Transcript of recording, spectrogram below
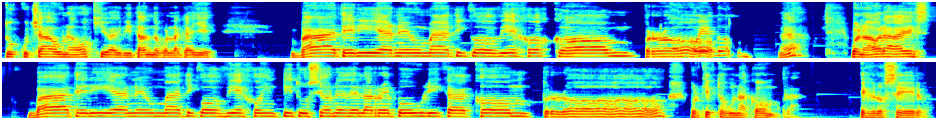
tú escuchabas una voz que iba gritando por la calle, Batería, neumáticos viejos, compro. ¿Eh? Bueno, ahora es batería, neumáticos viejos, instituciones de la República, compro. Porque esto es una compra. Es grosero.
